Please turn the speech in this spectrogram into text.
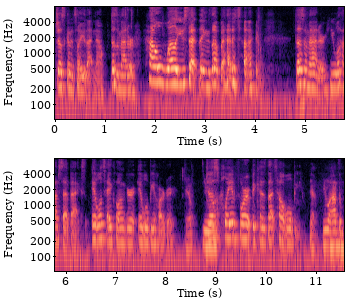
Just going to tell you that now. Doesn't matter how well you set things up ahead of time. Doesn't matter. You will have setbacks. It will take longer. It will be harder. Yep. You Just will- plan for it because that's how it will be. yeah, you will have the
